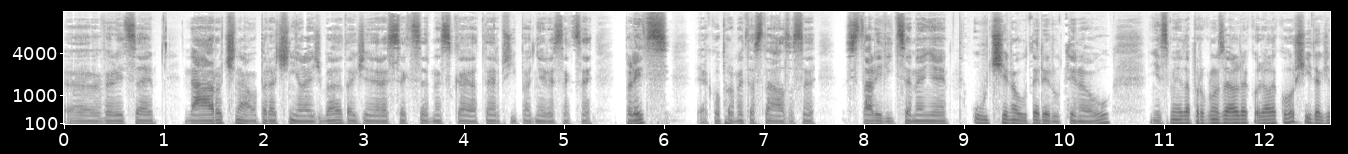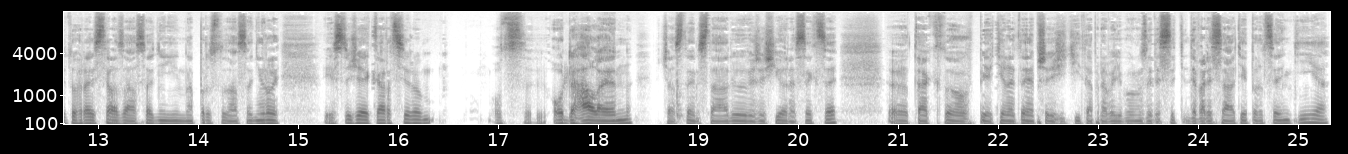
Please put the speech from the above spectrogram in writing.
e, velice náročná operační léčba, takže resekce dneska jater, případně resekce plic, jako pro metastáza se staly víceméně účinnou, tedy rutinou. Nicméně ta prognoza je daleko, daleko horší, takže to hraje zcela zásadní, naprosto zásadní roli. Jestliže je karcinom od, odhalen v častém stádiu vyřeší resekce, eh, tak to v pětileté přežití ta pravděpodobnost je 90% a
